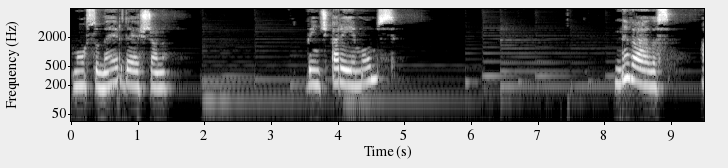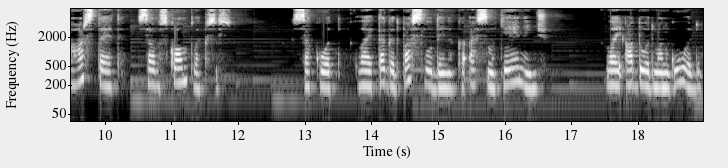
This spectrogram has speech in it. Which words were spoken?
mūsu mērdēšanu, Viņš arī mums nevēlas ārstēt savus kompleksus, sakot, lai tagad pasludina, ka esmu ķēniņš, lai atdod man godu,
